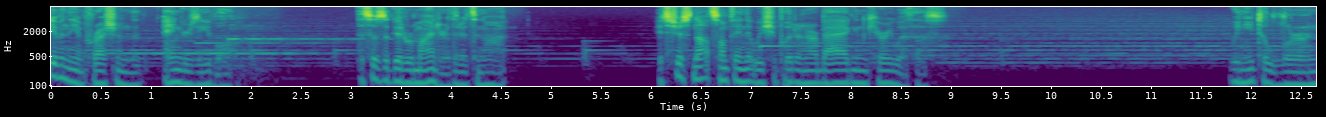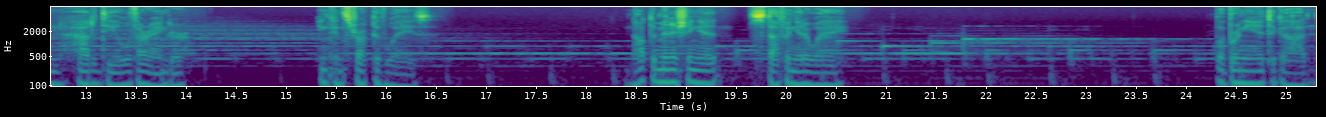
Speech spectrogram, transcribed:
given the impression that anger's evil. This is a good reminder that it's not. It's just not something that we should put in our bag and carry with us. We need to learn how to deal with our anger in constructive ways, not diminishing it, stuffing it away, but bringing it to God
